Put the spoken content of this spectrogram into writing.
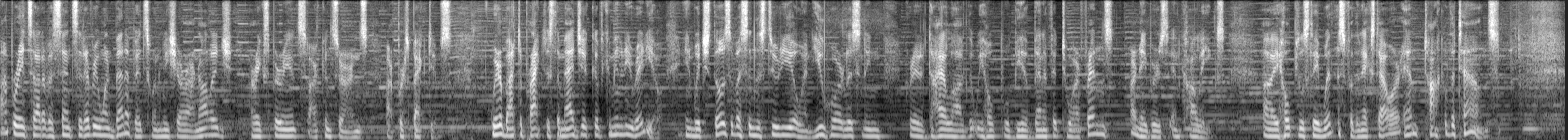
operates out of a sense that everyone benefits when we share our knowledge, our experience, our concerns, our perspectives. We're about to practice the magic of community radio, in which those of us in the studio and you who are listening create a dialogue that we hope will be of benefit to our friends, our neighbors, and colleagues. I hope you'll stay with us for the next hour and talk of the towns.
